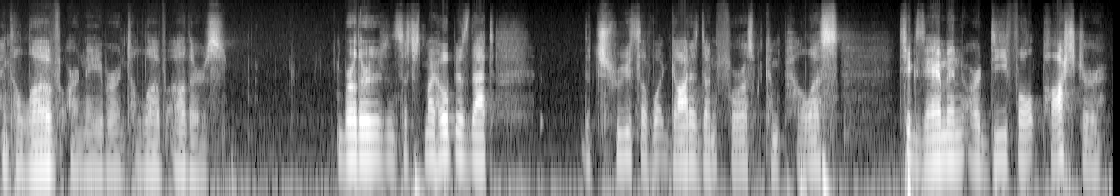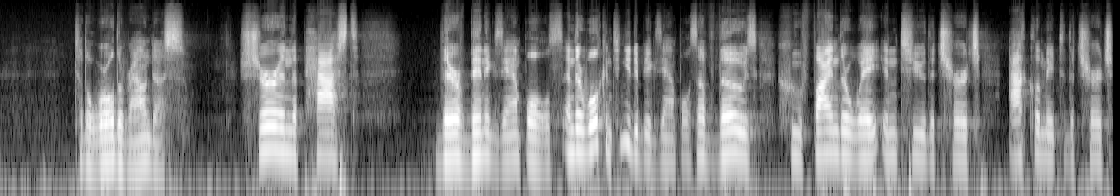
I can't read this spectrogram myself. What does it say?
and to love our neighbor and to love others. Brothers and sisters, my hope is that the truth of what God has done for us would compel us to examine our default posture to the world around us. Sure, in the past, there have been examples, and there will continue to be examples, of those who find their way into the church, acclimate to the church,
